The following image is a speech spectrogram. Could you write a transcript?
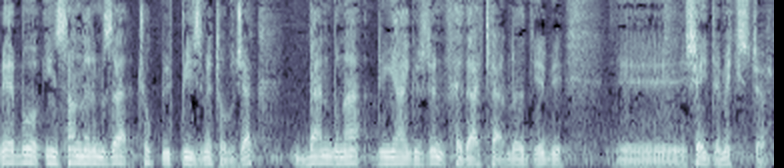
ve bu insanlarımıza çok büyük bir hizmet olacak. Ben buna dünya gözün fedakarlığı diye bir e, şey demek istiyorum.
